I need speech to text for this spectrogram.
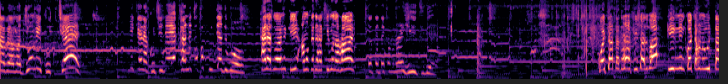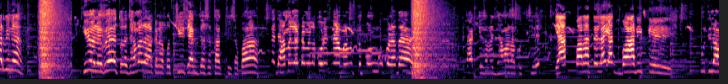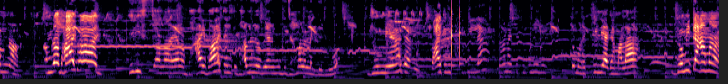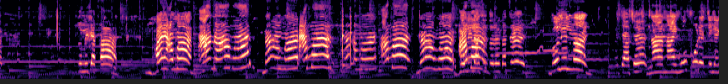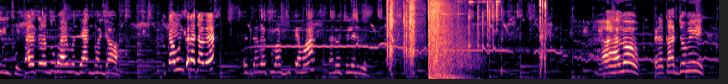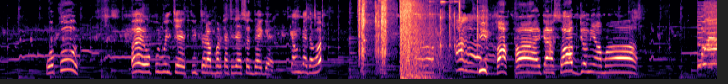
যাবে, আমার জমি খুঁজছে। কেন খুঁজছিস রে এখানে তোকে পুজো দিব। হ্যাঁ মানে কি? আমাকে দেখা, কি মনে হয়? তোকে দেখে মনে হয় হিট রে। কইটাতে ধরে ফিসা দেবো তিন দিন কইটা আমি উঠতে পারবি না? কি হলে বে? তোরা ঝামেলা কেন করছিস? এক দেশে থাকছিস আপা। ঝামেলা টামেলা করিস না, মানুষকে পঙ্গু করে দেয়। থাকছিস সবাই ঝামেলা করছে এক পাড়াতে লাই, এক বাড়িতে। বুঝলাম না। আমরা ভাই ভাই। তিরিশ চালা এর ভাই ভাই তাহলে তো ভালোই হবে। এর মধ্যে ঝামেলা লাগবে গো জমিয়ে যাবে ভাই তুমি কি বললা? না কিছু বলিনি। তোমার কি লিয়া ঝামেলা? জমিটা আমার। জমিটা কার? ভাই আমার। না না আমার। না আমার। আমার। না আমার। আমার। না আমার। দলিল আছে তোর কাছে? দলিল নাই। কাছে আছে? না নাই ও পড়ে চলে গেছে। তাহলে তোরা দু ভাইয়ের মধ্যে এক ভাই যা। তো কেমন করে যাবে? তাহলে তুই আর বুকে আমার তাহলে ও চলে যাবে। হ্যাঁ হ্যালো এটা কার জমি? অপুর ওই অপুর বলছে তুই তোর আব্বার কাছে যা শ্রদ্ধায় গে কেমন কে? যাব হা এটা সব জমি আমার। Wow!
